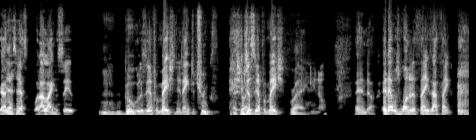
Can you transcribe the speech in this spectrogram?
yeah Yes, that's what I like Yeah. to say. Is hmm Google is information. It ain't the truth. That's It's right. just information. right. you know. And uh, and that was one of the things I think uh,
